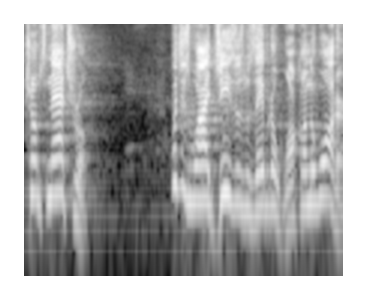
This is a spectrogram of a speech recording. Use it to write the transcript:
trumps natural, which is why Jesus was able to walk on the water.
